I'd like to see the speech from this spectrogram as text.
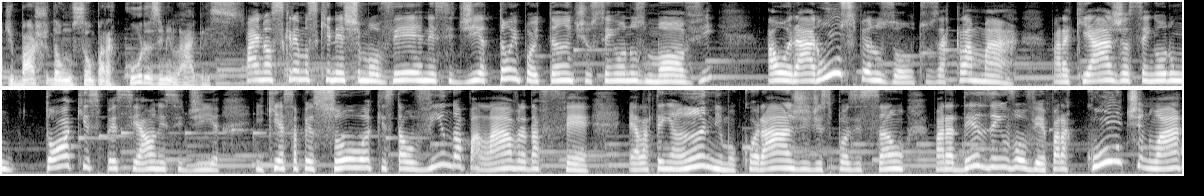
debaixo da unção para curas e milagres. Pai, nós cremos que neste mover, nesse dia tão importante, o Senhor nos move a orar uns pelos outros, a clamar para que haja, Senhor, um toque especial nesse dia e que essa pessoa que está ouvindo a palavra da fé, ela tenha ânimo, coragem, disposição para desenvolver, para continuar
